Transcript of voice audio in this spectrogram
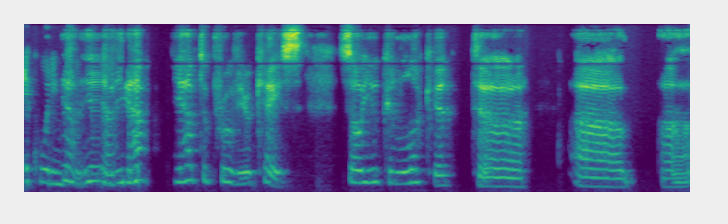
according yeah, to yeah, you have you have to prove your case. So you can look at uh, uh, uh,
